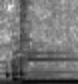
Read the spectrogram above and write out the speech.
Mm-hmm.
